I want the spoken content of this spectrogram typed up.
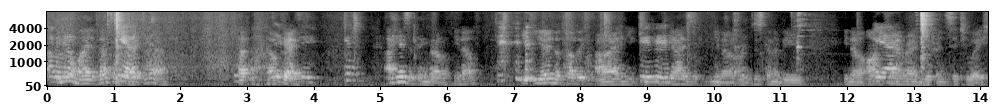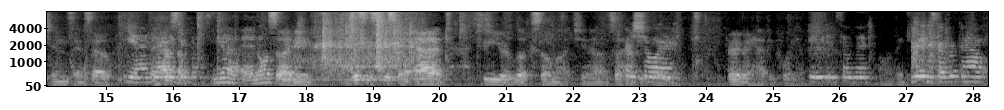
other. You don't mind? That's okay. Yeah. That's yeah. Uh, okay. Uh, here's the thing, though. You know, you, are in the public eye. You, mm-hmm. you, guys, you know, are just gonna be, you know, on yeah. camera in different situations, and so yeah, have some, yeah, and also, I mean, this is just gonna add to your look so much. You know, I'm so happy for, sure. for you. Very, very happy for you. Yeah, you did so good. Oh, Thank you. Ready to start working out?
